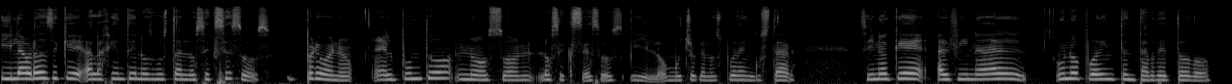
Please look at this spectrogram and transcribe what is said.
Y la verdad es que a la gente nos gustan los excesos. Pero bueno, el punto no son los excesos y lo mucho que nos pueden gustar, sino que al final uno puede intentar de todo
